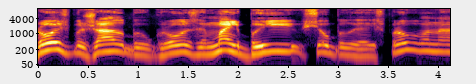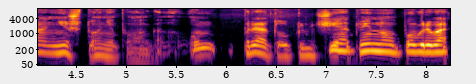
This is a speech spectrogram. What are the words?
Просьбы, жалобы, угрозы, мольбы — все было испробовано, ничто не помогало. Он прятал ключи от винного погреба,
